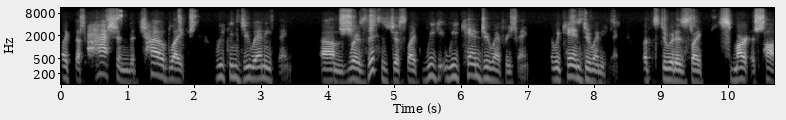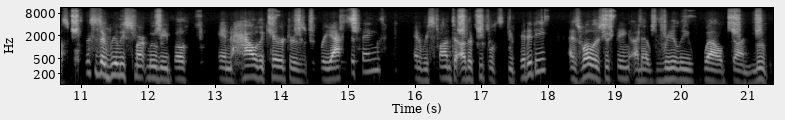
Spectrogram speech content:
like the passion, the childlike. We can do anything. Um, whereas this is just like we we can do everything and we can do anything. Let's do it as like smart as possible. This is a really smart movie, both in how the characters react to things and respond to other people's stupidity, as well as just being a, really well done movie.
